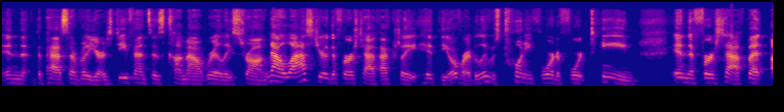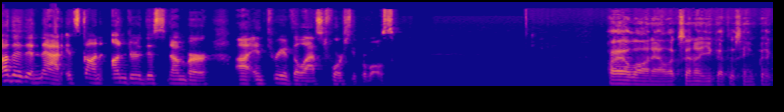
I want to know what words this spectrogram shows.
in the past several years. Defenses come out really strong. Now, last year, the first half actually hit the over. I believe it was 24 to 14 in the first half. But other than that, it's gone under this number uh, in three of the last four Super Bowls pile on, Alex. I know you got the same pick.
